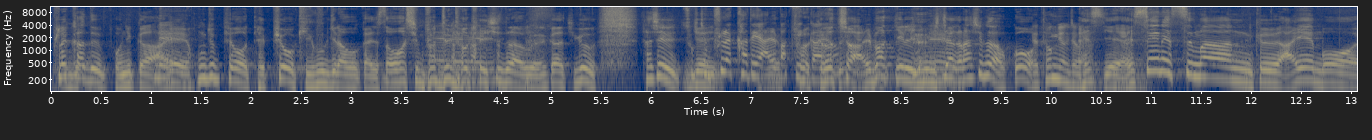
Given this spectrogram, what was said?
플래카드 보니까 네. 아예 홍준표 대표 귀국이라고까지 써오신 분들도 네. 계시더라고요. 그러니까 지금 사실 속칭 플래카드의 알바끼인가요? 그렇죠. 알바끼를 이미 시작을 하신 것 같고 대통령 정도. S, 예, SNS만 그 아예 뭐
